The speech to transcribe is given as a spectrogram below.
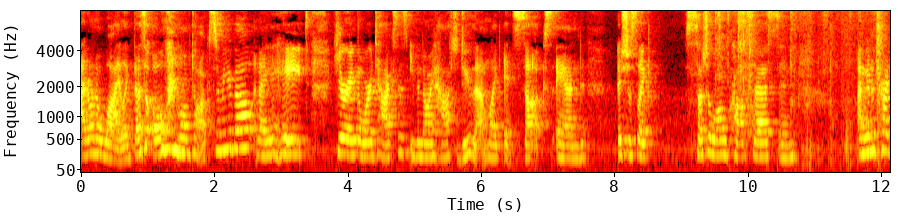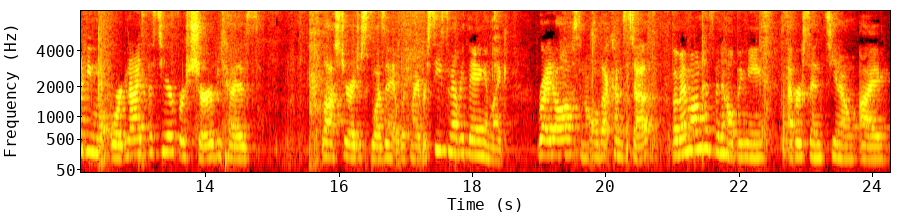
I don't know why. Like that's all my mom talks to me about and I hate hearing the word taxes even though I have to do them. Like it sucks and it's just like such a long process and I'm gonna try to be more organized this year for sure because last year I just wasn't with my receipts and everything and like write-offs and all that kind of stuff. But my mom has been helping me ever since, you know, I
